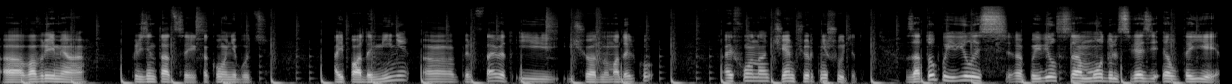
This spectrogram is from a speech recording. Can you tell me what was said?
во время презентации какого-нибудь iPad mini э, представят и еще одну модельку iPhone, чем черт не шутит. Зато появилась, появился модуль связи LTE,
